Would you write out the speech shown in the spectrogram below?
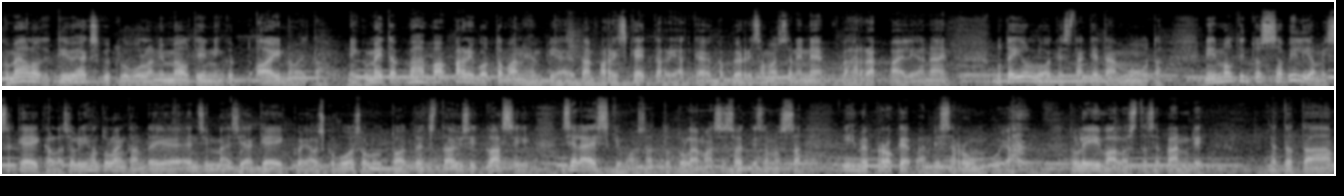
Kun me aloitettiin 90-luvulla, niin me oltiin niin ainoita. Niin meitä vähän va- pari vuotta vanhempia, jotain pari skeittaria, jotka pyöri samassa, niin ne vähän räppäili ja näin. Mutta ei ollut oikeastaan ketään muuta. Niin me oltiin tuossa Viljamissa keikalla. Se oli ihan tulenkantajien ensimmäisiä keikkoja. Olisiko vuosi ollut 1998. Niin siellä Eskimo sattui tulemaan. Se soitti samassa ihme prokebändissä rumpuja. Tuli Ivalosta se bändi. Ja tota,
